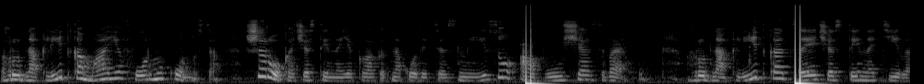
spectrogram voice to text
Грудна клітка має форму конуса, широка частина, яка знаходиться знизу, а вуща зверху. Грудна клітка це частина тіла,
